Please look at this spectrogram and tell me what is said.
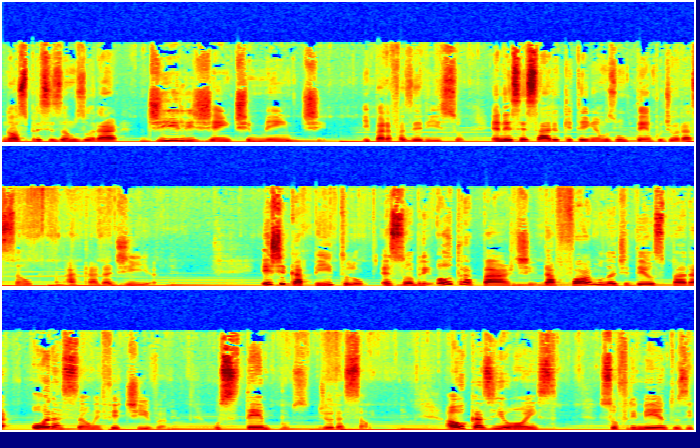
Nós precisamos orar diligentemente. E para fazer isso, é necessário que tenhamos um tempo de oração a cada dia. Este capítulo é sobre outra parte da fórmula de Deus para oração efetiva, os tempos de oração. Há ocasiões, sofrimentos e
